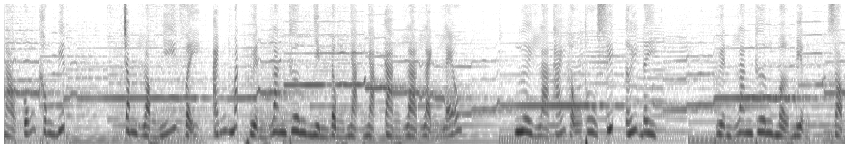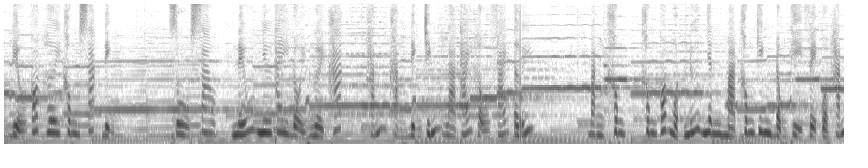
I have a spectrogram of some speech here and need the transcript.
nào cũng không biết. Trong lòng nghĩ vậy, ánh mắt huyền lăng thương nhìn đồng nhạc nhạc càng là lạnh lẽo. Ngươi là Thái hậu thu xếp tới đây. Huyền lăng thương mở miệng, Giọng điệu có hơi không xác định. Dù sao, nếu như thay đổi người khác, Hắn khẳng định chính là Thái hậu phái tới. Bằng không, không có một nữ nhân mà không kinh động thị vệ của hắn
